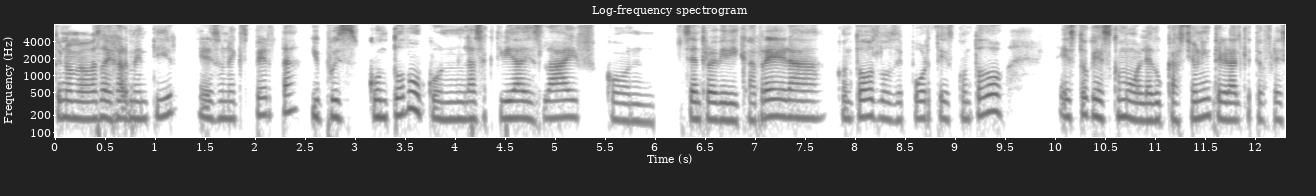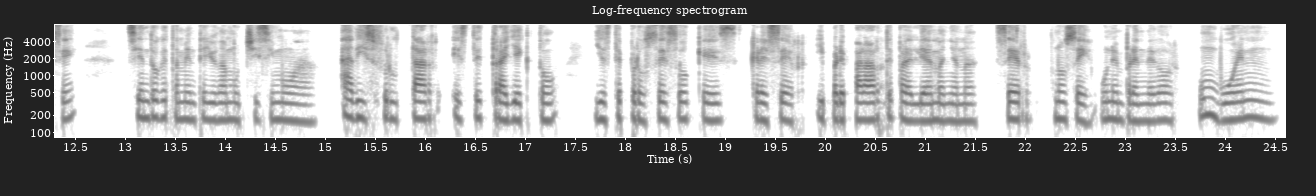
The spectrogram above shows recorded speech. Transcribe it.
Tú no me vas a dejar mentir, eres una experta, y pues con todo, con las actividades live, con centro de vida y carrera, con todos los deportes, con todo esto que es como la educación integral que te ofrece, siento que también te ayuda muchísimo a, a disfrutar este trayecto y este proceso que es crecer y prepararte para el día de mañana ser, no sé, un emprendedor, un buen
